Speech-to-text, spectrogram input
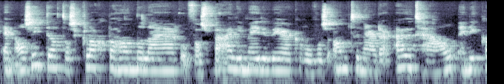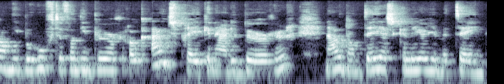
En als ik dat als klachtbehandelaar of als baliemedewerker of als ambtenaar eruit haal en ik kan die behoeften van die burger ook uitspreken naar die burger, nou dan deescaleer je meteen.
